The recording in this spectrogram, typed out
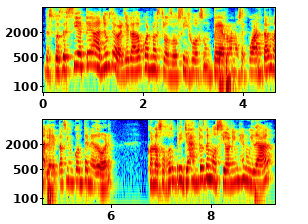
Después de siete años de haber llegado con nuestros dos hijos, un perro, no sé cuántas maletas y un contenedor, con los ojos brillantes de emoción e ingenuidad,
